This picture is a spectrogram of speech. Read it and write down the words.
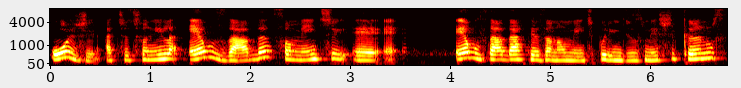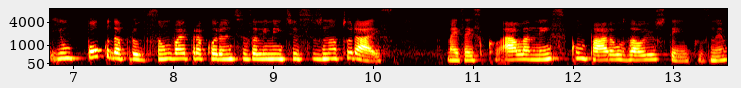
Hoje, a tiotionila é usada somente é, é, usada artesanalmente por índios mexicanos e um pouco da produção vai para corantes alimentícios naturais, mas a escala nem se compara aos áureos tempos, né?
